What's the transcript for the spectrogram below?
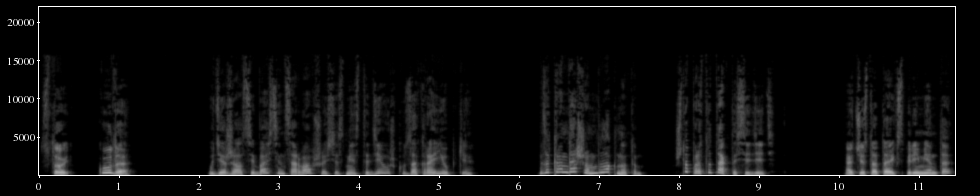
«Стой! Куда?» Удержал Себастьян сорвавшуюся с места девушку за край юбки. «За карандашом и блокнотом. Что просто так-то сидеть?» «А чистота эксперимента?»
